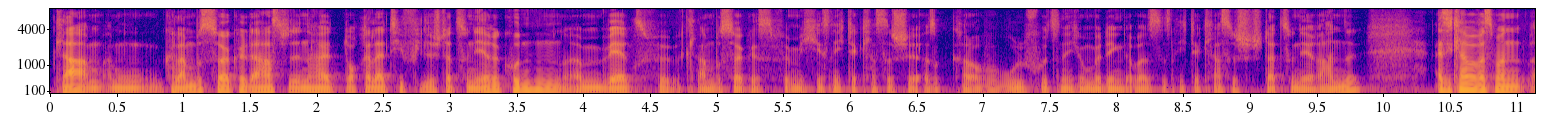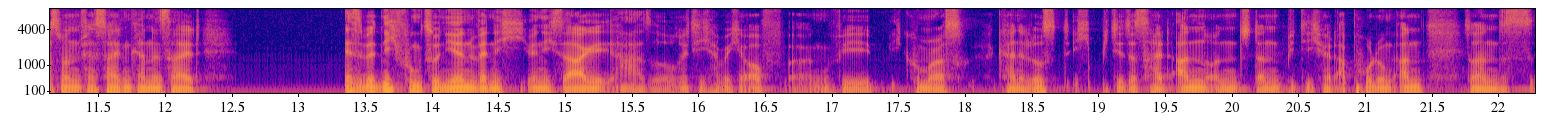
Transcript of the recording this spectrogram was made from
klar, am, Columbus Circle, da hast du dann halt doch relativ viele stationäre Kunden. Ähm, wäre für Columbus Circle ist für mich jetzt nicht der klassische, also gerade auch Wool Foods nicht unbedingt, aber es ist nicht der klassische stationäre Handel. Also ich glaube, was man, was man festhalten kann, ist halt, es wird nicht funktionieren, wenn ich, wenn ich sage, ja, so richtig habe ich auf irgendwie E-Commerce keine Lust, ich biete das halt an und dann biete ich halt Abholung an, sondern das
